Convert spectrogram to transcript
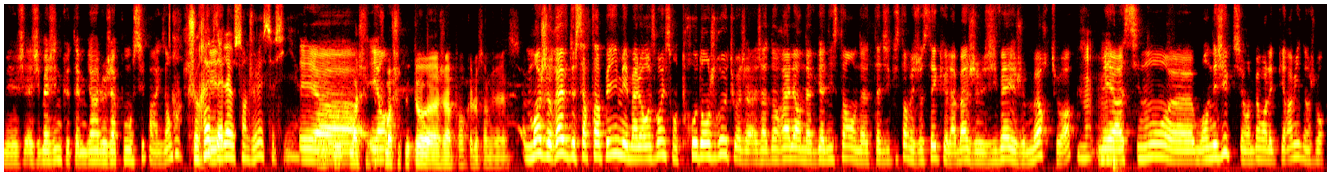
Mais j'imagine que t'aimes bien le Japon aussi, par exemple. Je rêve Et- d'aller à Los Angeles aussi. Et, Euh, euh, moi, je suis, et en- moi, je suis plutôt euh, Japon que Los Angeles. moi, je rêve de certains pays, mais malheureusement, ils sont trop dangereux. Tu vois, J'a- j'adorerais aller en Afghanistan, en Tadjikistan, mais je sais que là-bas, je- j'y vais et je meurs, tu vois. Mm, mm. Mais euh, sinon, euh, ou en Égypte, j'aimerais bien voir les pyramides un jour.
